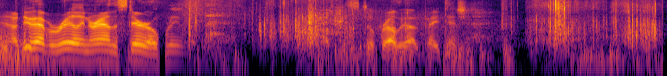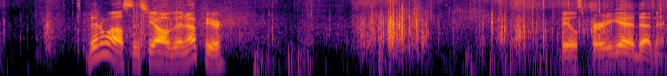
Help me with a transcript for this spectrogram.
And I do have a railing around the stair opening, but still probably ought to pay attention. It's been a while since y'all been up here. Feels pretty good, doesn't it?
